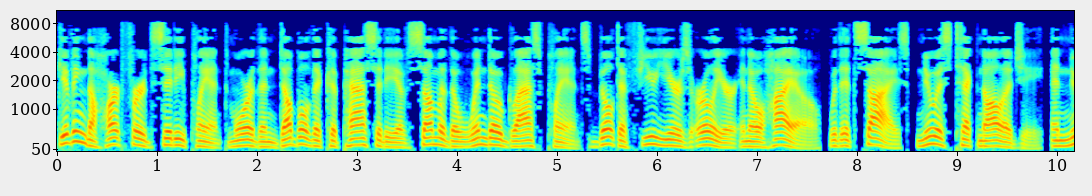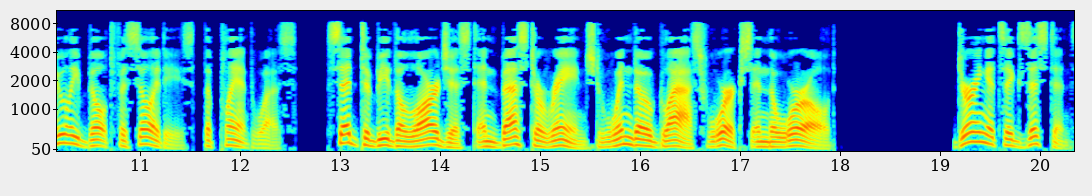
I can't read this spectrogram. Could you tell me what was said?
giving the Hartford City plant more than double the capacity of some of the window glass plants built a few years earlier in Ohio. With its size, newest technology, and newly built facilities, the plant was said to be the largest and best arranged window glass works in the world. During its existence,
